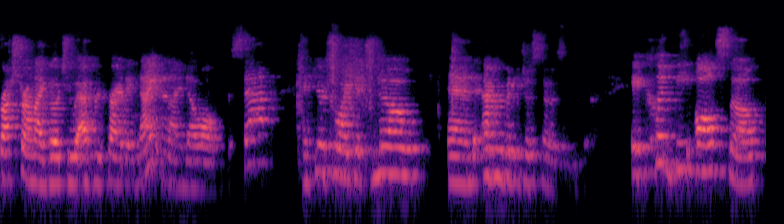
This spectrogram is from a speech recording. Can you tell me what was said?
restaurant I go to every Friday night and I know all of the staff, and here's who I get to know, and everybody just knows me here. It could be also,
